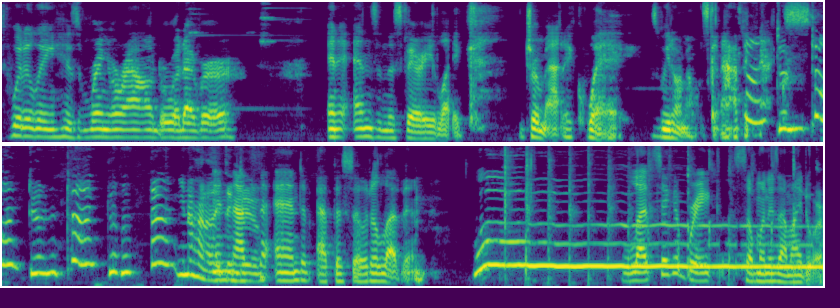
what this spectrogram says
twiddling his ring around or whatever. And it ends in this very like dramatic way because we don't know what's going to happen next. You know how like and that's do. the end of episode 11. Woo! Let's take a break. Someone is at my door.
